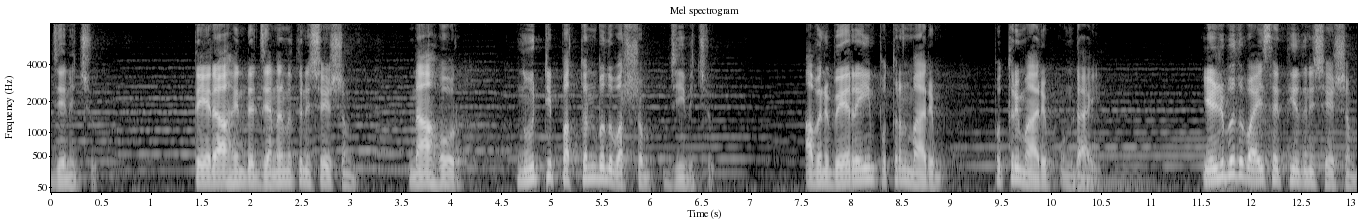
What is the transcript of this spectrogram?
ജനിച്ചു. തേരാഹിന്റെ ജനനത്തിനു ശേഷം നാഹോർ നൂറ്റി പത്തൊൻപത് വർഷം ജീവിച്ചു. അവന് വേറെയും പുത്രന്മാരും പുത്രിമാരും ഉണ്ടായി. എഴുപത് വയസ്സെത്തിയതിനു ശേഷം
